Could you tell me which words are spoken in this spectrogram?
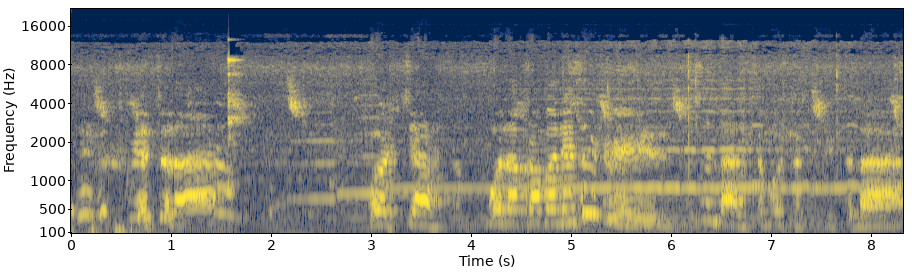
तुला पोटच्या मुलाप्रमाणे जगवीन लहानचं मोठं तुला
